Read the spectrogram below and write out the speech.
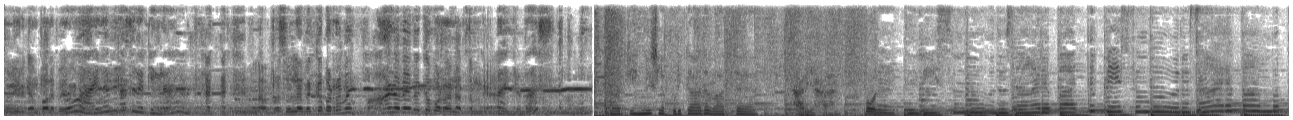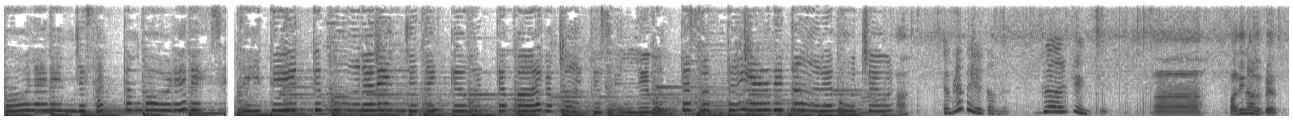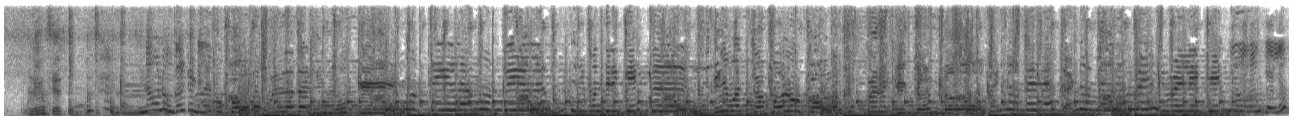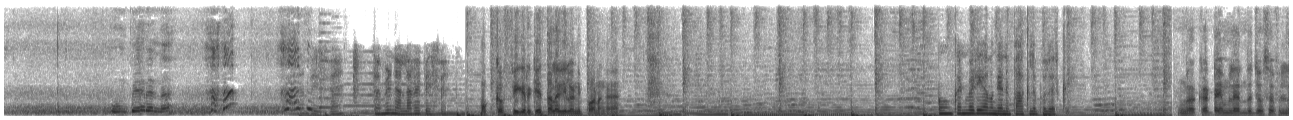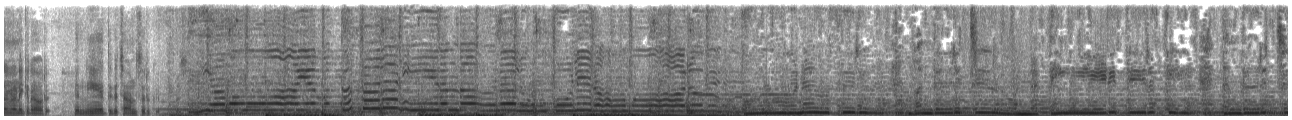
சொல்லியிருக்கேன் பல பேர். ஐ லவ் யூ சொல்லிருக்கீங்களா லவ் சொல்ல வெக்கப்படுறவன் வாழவே வெக்கப்படுறான்னு அர்த்தம்ங்க. அவருக்கு இங்கிலீஷ்ல பிடிக்காத வார்த்தை? சாரியா போல் ஃப்ரெண்ட்ஸ் பதினாலு பேர். உன்னையும் சேர்த்து. நான் ஒன்னும் கேர்ள் ஃப்ரெண்ட் உள்ளதடி மூக்கு. முக்கு இல்ல முக்கு இல்ல. முந்திரி முந்திரி கேக்கு. உதி வச்ச பழு போல உப்பெருக்கு கண்ணா கண்ணு மேல கண்ணு மேல வெள்ளி வெள்ளி கேக்கு. உன் பேர்? என்ன? பேசுவேன். தமிழ் நல்லாவே பேசுவேன். மொக்க ஃபிகருக்கே தலைகீழ நிப்பானுங்க. உன் கண் வழியா அவங்க என்ன பார்க்கல போல இருக்கு. உங்க அக்கா டைம்ல இருந்த ஜோசப் இல்லைன்னு நினைக்கிறேன் அவரு. என்னையும் ஏத்துக்க சான்ஸ் இருக்கு. வந்துருச்சு உன்னை தேடி திருப்பி தந்துருச்சு.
